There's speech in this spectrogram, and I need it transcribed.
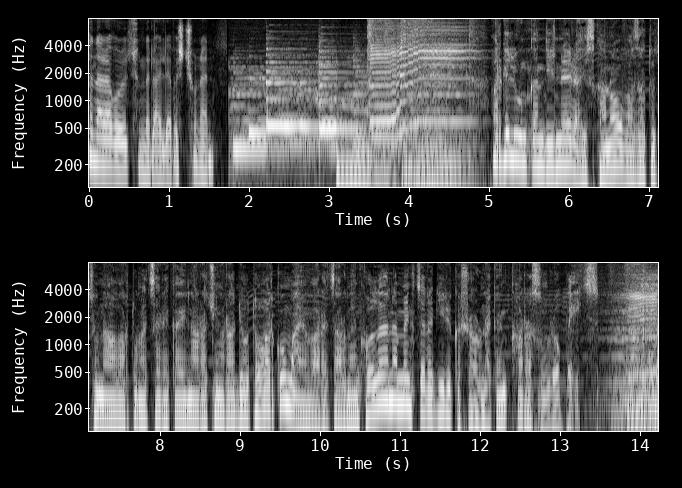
հնարավորություն էլ այլևս չունեն։ Հարգելի ունկնդիրներ, այսքանով ազատությունը ավարտում է ցերեկային առաջին ռադիո թողարկումը, այն վարեց Արմեն Քոլյանը, մենք ծրագիրը կշարունակենք 40 րոպեից։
